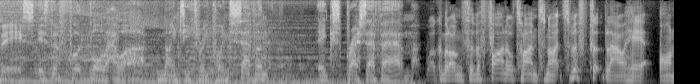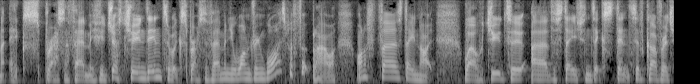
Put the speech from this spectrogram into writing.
This is the Football Hour, 93.7 Express FM. Welcome along for the final time tonight to the Football Hour here on Express FM. If you've just tuned in to Express FM and you're wondering why is the Football Hour on a Thursday night, well, due to uh, the station's extensive coverage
